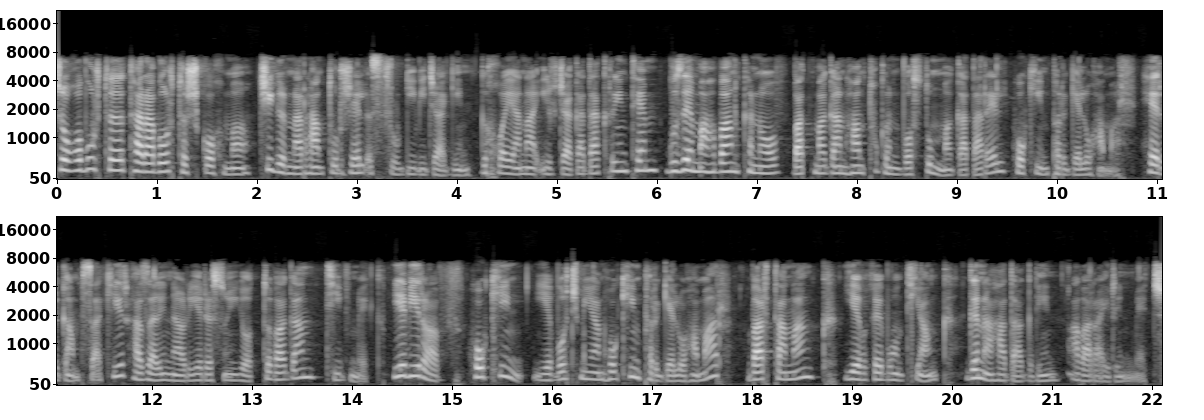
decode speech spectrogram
ժողովուրդը թարավոր թշկողմը չի գրնար հանդուրժել ստրուգի վիճակին գխոյանա իր ճակատագրին թեմ գուզե մահվան քնով բատմական հանդուկն ոստում մկատարել հոգին փրկելու համար Հերգամ Սակիր 1937 թվական թիվ 1 Եվ իրավ հոգին եւ ոչ միայն հոգին փրկելու համար Վարդանանք եւ Ղևոնտյանք գնահատակվին ավարայրին մեջ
